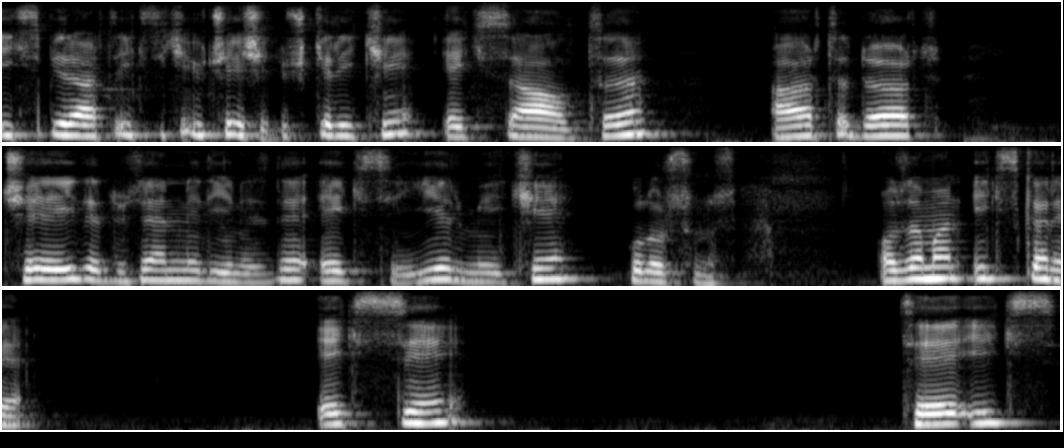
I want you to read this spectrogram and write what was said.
x1 artı x2 3'e eşit. 3 kere 2 eksi 6 artı 4 ç'yi de düzenlediğinizde eksi 22 bulursunuz. O zaman x kare eksi tx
